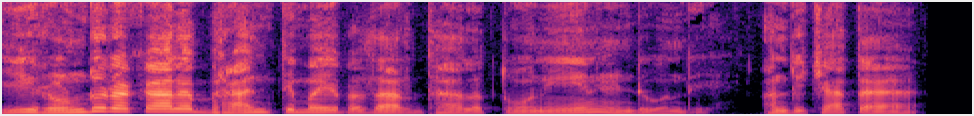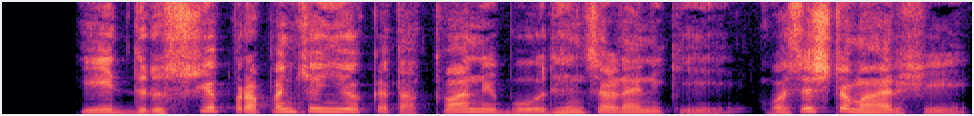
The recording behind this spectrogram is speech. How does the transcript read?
ఈ రెండు రకాల భ్రాంతిమయ పదార్థాలతోనే నిండి ఉంది. అందుచేత ఈ దృశ్య ప్రపంచం యొక్క తత్వాన్ని బోధించడానికి వశిష్ఠ మహర్షి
